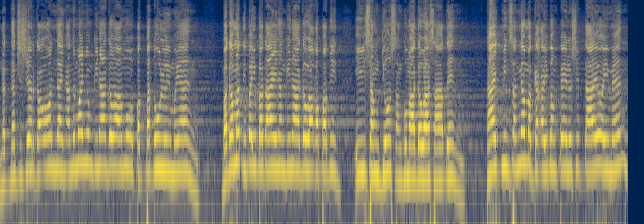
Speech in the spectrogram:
nag nagsishare ka online, ano man yung ginagawa mo, pagpatuloy mo yan. Bagamat iba-iba tayo ng ginagawa, kapatid, isang Diyos ang gumagawa sa atin. Kahit minsan nga magkakaibang fellowship tayo, amen?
